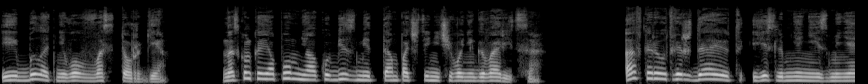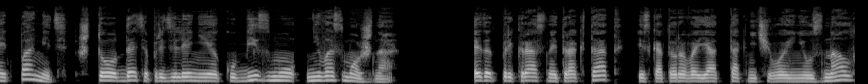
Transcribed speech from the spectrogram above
и был от него в восторге. Насколько я помню, о кубизме там почти ничего не говорится. Авторы утверждают, если мне не изменяет память, что дать определение кубизму невозможно. Этот прекрасный трактат, из которого я так ничего и не узнал,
